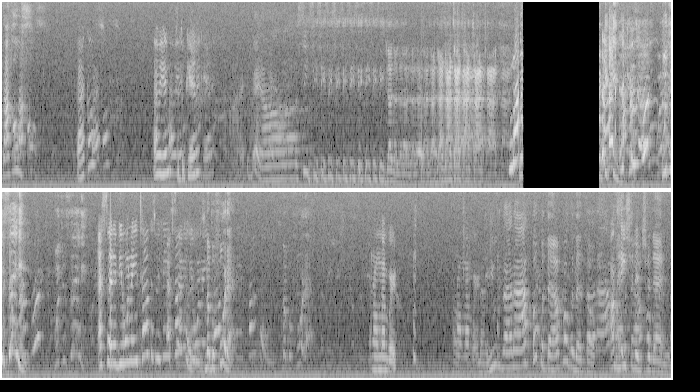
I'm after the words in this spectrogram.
tacos? ¿Tacos? Está bien, si tú quieres. Eh, uh, sí, sí, sí, sí, sí, sí, sí, sí, sí, sí, sí, ya, ya, ya, ya, ya, ya, ya, ya, ya, What'd you say? What'd you say? I said if you want to eat tacos, we can eat tacos. No, before that. I don't remember. Nah, you, nah, nah, I fuck with that. I fuck with that though. I'm Haitian and Trinidadian.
